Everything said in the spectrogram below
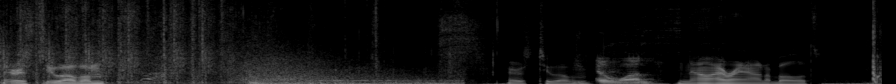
There's two of them. There's two of them. Kill one. No, I ran out of bullets.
